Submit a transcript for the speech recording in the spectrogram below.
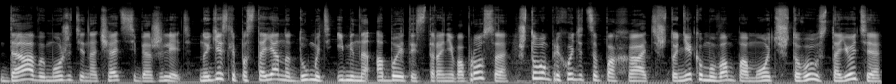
Да, вы можете начать себя жалеть. Но если постоянно думать именно об этой стороне вопроса, что вам приходится пахать, что некому вам помочь, что вы устаете,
